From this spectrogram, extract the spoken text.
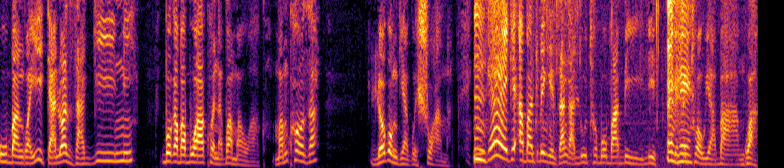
Ubangwa yidalwa zakini boka babu wakho nakwama wakho. Mamkhoza? Lokho ngiyakweshwama. Ngeke abantu bengenzanga lutho bobabili bese kuthiwa uyabangwa.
